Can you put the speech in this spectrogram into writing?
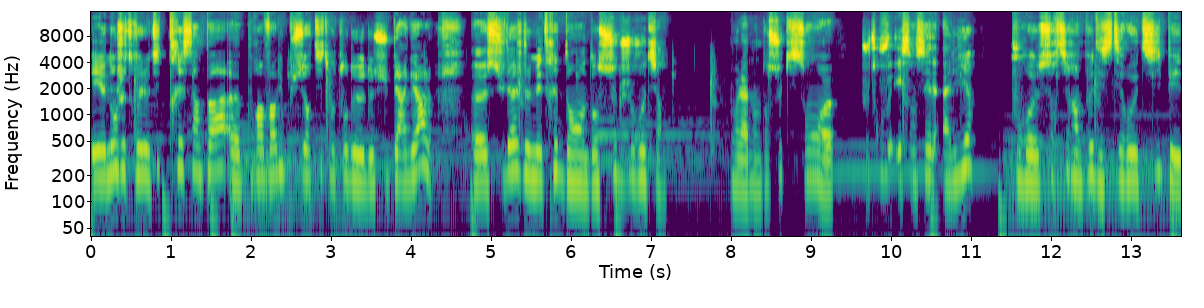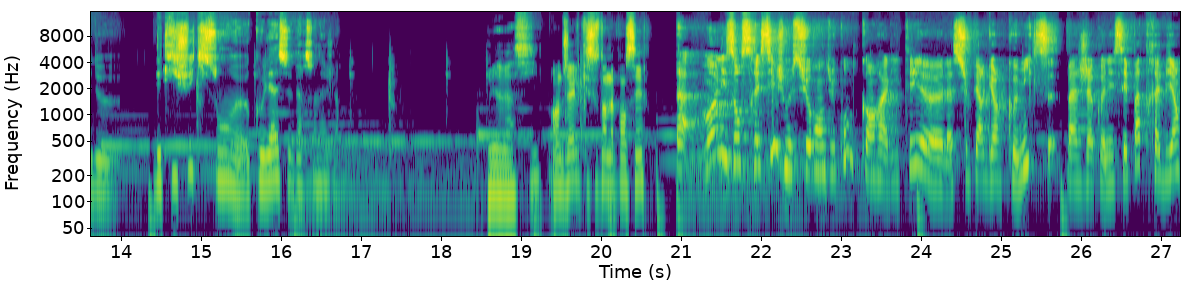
Et non, j'ai trouvé le titre très sympa pour avoir lu plusieurs titres autour de, Supergirl. Celui-là, je le mettrais dans, ceux que je retiens. Voilà, dans, dans ceux qui sont, je trouve, essentiels à lire pour euh, sortir un peu des stéréotypes et de, des clichés qui sont euh, collés à ce personnage-là. Bien merci. Angel, qu'est-ce que t'en as pensé? Bah, moi, en lisant ce récit, je me suis rendu compte qu'en réalité, euh, la Supergirl Comics, bah, je la connaissais pas très bien.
